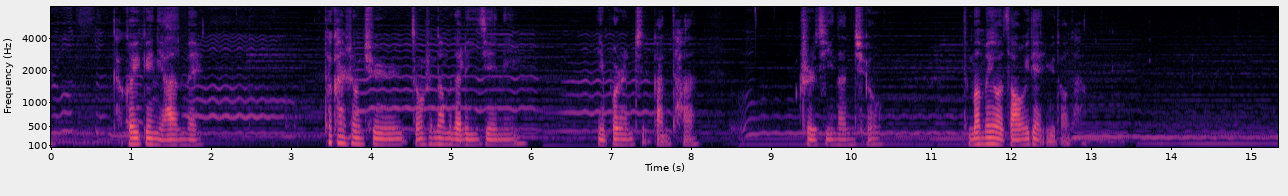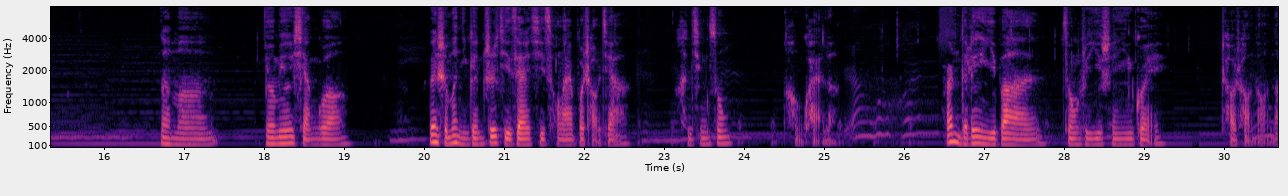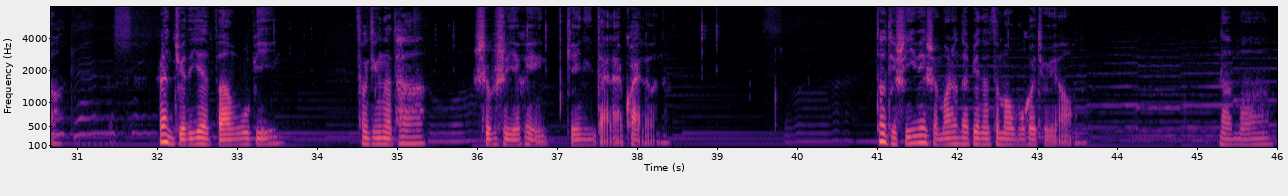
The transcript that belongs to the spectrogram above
她可以给你安慰，她看上去总是那么的理解你，你不忍感叹。知己难求，怎么没有早一点遇到她？那么，有没有想过，为什么你跟知己在一起从来不吵架，很轻松，很快乐，而你的另一半总是疑神疑鬼，吵吵闹闹，让你觉得厌烦无比？曾经的他，是不是也可以给你带来快乐呢？到底是因为什么让他变得这么无可救药呢？那么，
